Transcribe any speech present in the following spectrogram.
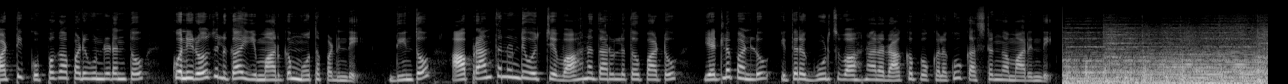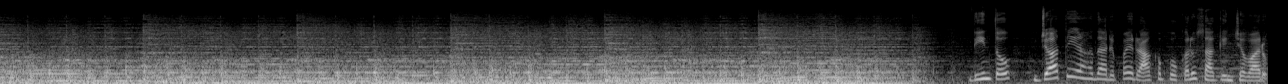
మట్టి కుప్పగా పడి ఉండడంతో కొన్ని రోజులుగా ఈ మార్గం మూతపడింది. దీంతో ఆ ప్రాంతం నుండి వచ్చే వాహనదారులతో పాటు ఎడ్ల పండ్లు ఇతర గూడ్స్ వాహనాల రాకపోకలకు కష్టంగా మారింది. దీంతో జాతీయ రహదారిపై రాకపోకలు సాగించేవారు.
